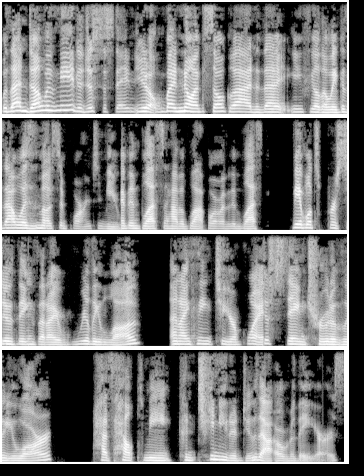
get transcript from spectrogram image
was that done with me to just sustain, you know? But no, I'm so glad that you feel that way because that was most important to me. I've been blessed to have a platform. I've been blessed to be able to pursue things that I really love. And I think to your point, just staying true to who you are has helped me continue to do that over the years.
